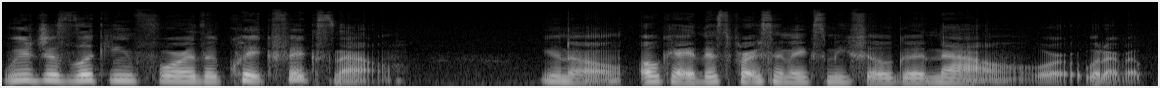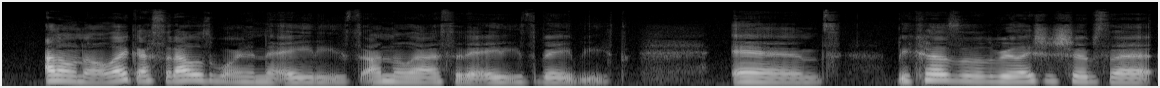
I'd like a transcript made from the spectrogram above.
we're just looking for the quick fix now you know, okay, this person makes me feel good now or whatever. I don't know. Like I said, I was born in the 80s. I'm the last of the 80s babies. And because of the relationships that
